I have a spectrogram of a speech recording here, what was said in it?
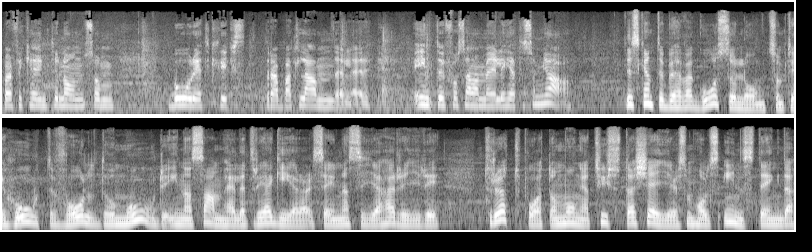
Varför kan inte någon som bor i ett krigsdrabbat land eller inte får samma möjligheter som jag? Det ska inte behöva gå så långt som till hot, våld och mord innan samhället reagerar, säger Nasia Hariri trött på att de många tysta tjejer som hålls instängda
